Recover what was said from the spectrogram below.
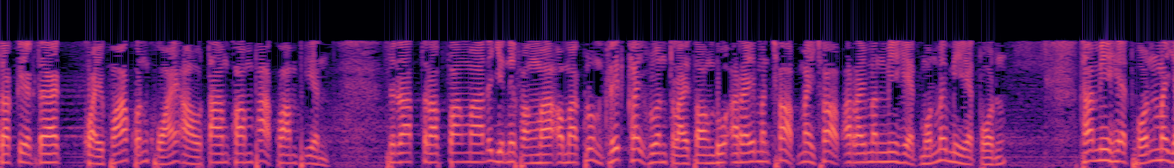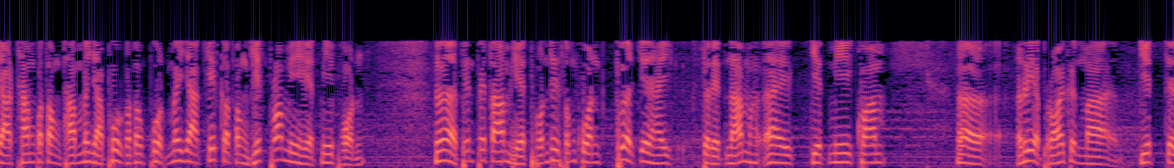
ตะเกียกแต่ไขว่คว้าขนขวายเอาตามความภาคความเพียรสดับตรับฟังมาได้ยินได้ฟังมาเอามาคลุ่นคลิดใคร่ครวญไตรายตองดูอะไรมันชอบไม่ชอบอะไรมันมีเหตุผลไม่มีเหตุผล ถ้ามีเหตุผลไม่อยากทำก็ต้องทำไม่อยากพูดก็ต้องพูด ไม่อยากคิดก็ต้องคิด เพราะมีเหตุมีผลเออเป็นไปตามเหตุผลที่สมควรเพื่อจะให้เสด็จน้ำให้จิตมีความ เรียบร้อยขึ้นมา จิตจะ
